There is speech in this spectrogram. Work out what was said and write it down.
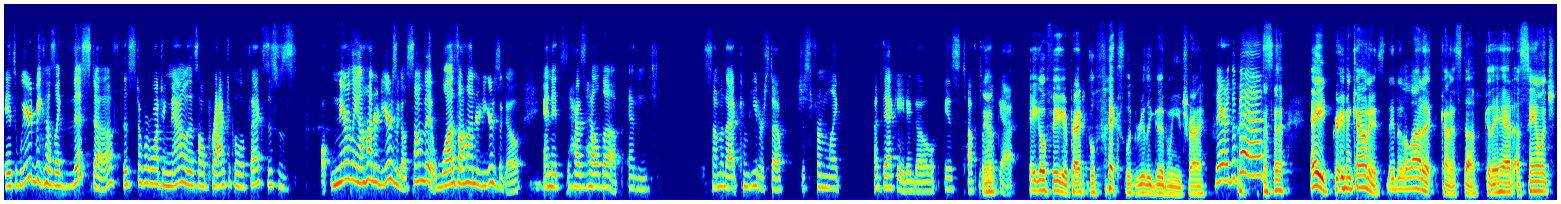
it's weird because like this stuff, this stuff we're watching now, that's all practical effects. This was nearly a hundred years ago. Some of it was a hundred years ago, and it has held up. And some of that computer stuff, just from like a decade ago, is tough to Yeah. look at. hey, go figure. Practical effects look really good when you try. They're the best. hey, Grave Encounters. They did a lot of kind of stuff because they had a sandwich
